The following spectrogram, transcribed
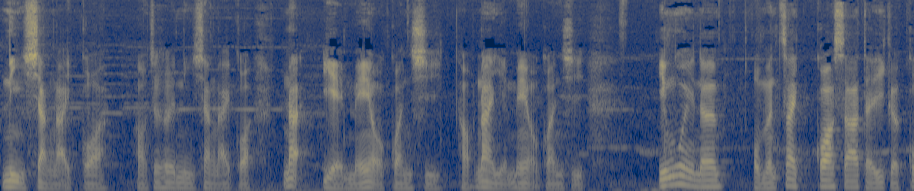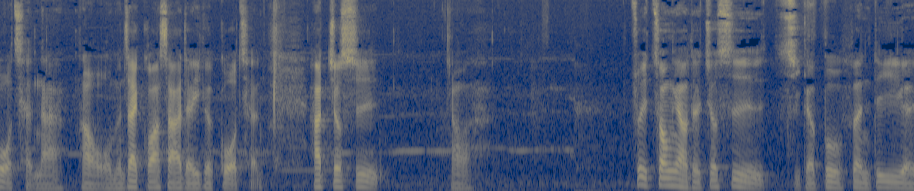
逆向来刮，好，就会逆向来刮，那也没有关系，好，那也没有关系，因为呢，我们在刮痧的一个过程啊，好，我们在刮痧的一个过程，它就是，哦。最重要的就是几个部分。第一个，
